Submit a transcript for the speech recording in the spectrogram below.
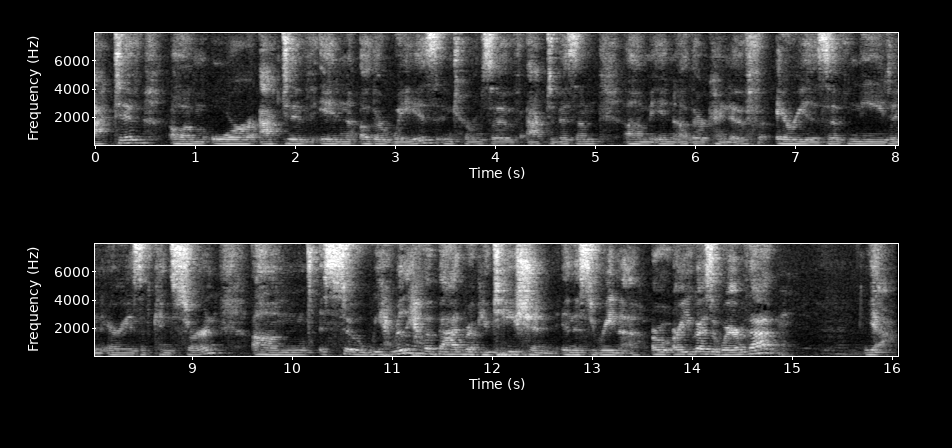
active um, or active in other ways in terms of activism um, in other kind of areas of need and areas of concern. Um, so we really have a bad reputation in this arena. Are, are you guys aware of that? Yeah.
